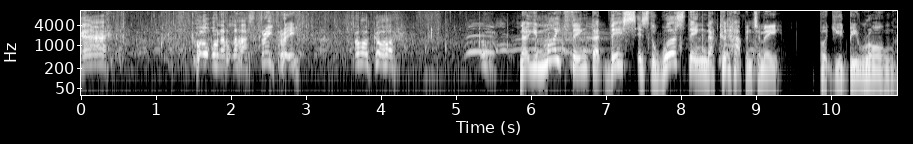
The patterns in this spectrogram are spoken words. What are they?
Yeah. Caught one at last. 3-3. Oh, God. Now, you might think that this is the worst thing that could happen to me, but you'd be wrong.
